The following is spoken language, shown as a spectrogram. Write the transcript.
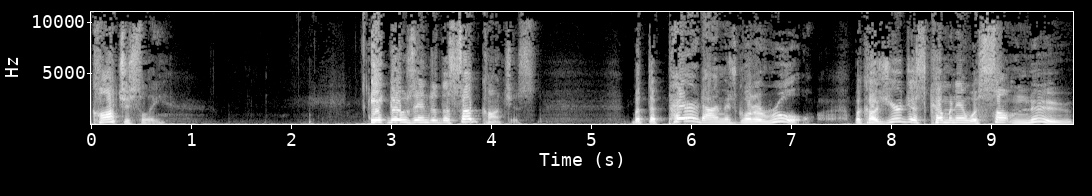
consciously. It goes into the subconscious. But the paradigm is going to rule because you're just coming in with something new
